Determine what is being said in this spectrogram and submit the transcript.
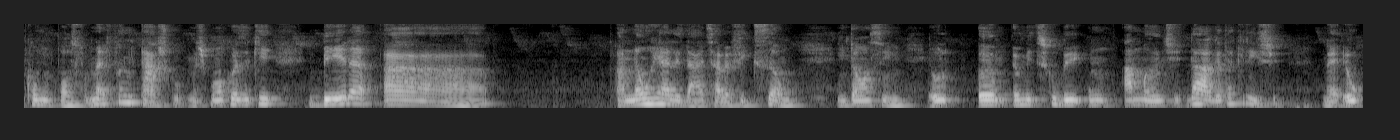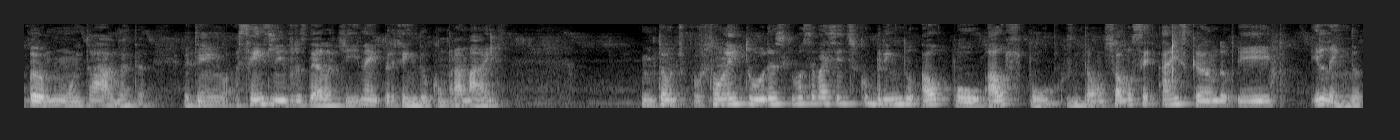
Como eu posso falar? É fantástico, mas tipo uma coisa que beira a. a não realidade, sabe? A ficção. Então, assim, eu, amo, eu me descobri um amante da Agatha Christie, né? Eu amo muito a Agatha. Eu tenho seis livros dela aqui, né? E pretendo comprar mais. Então, tipo, são leituras que você vai se descobrindo ao pou, aos poucos. Então, só você arriscando e, e lendo.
